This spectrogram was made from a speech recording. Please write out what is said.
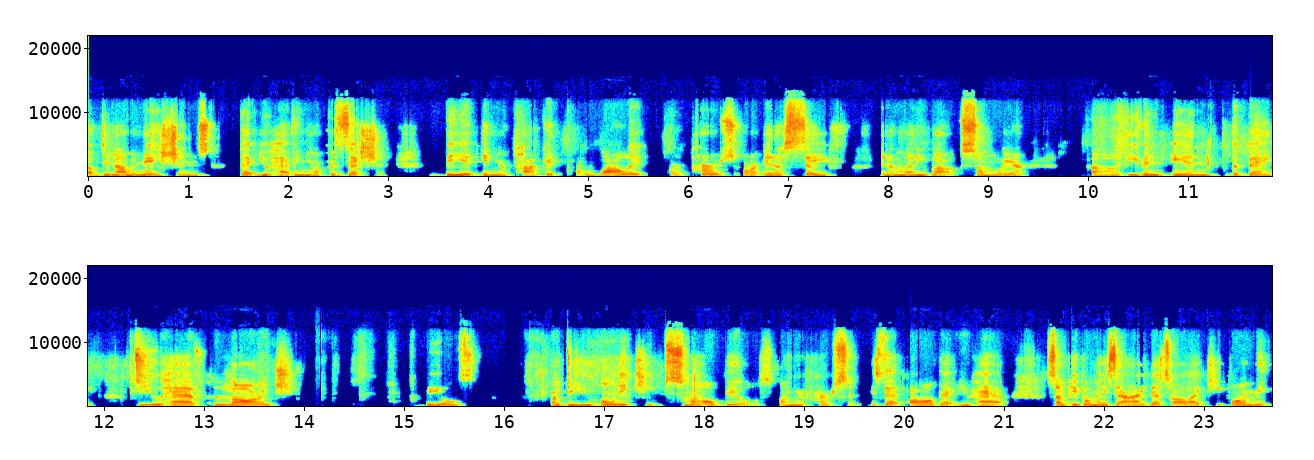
of denominations that you have in your possession, be it in your pocket or wallet or purse or in a safe, in a money box somewhere uh, even in the bank? Do you have large bills or do you only keep small bills on your person? Is that all that you have? Some people may say, all right, that's all I keep on me.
